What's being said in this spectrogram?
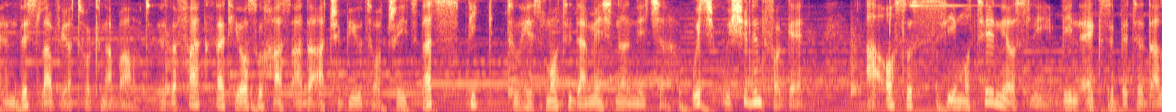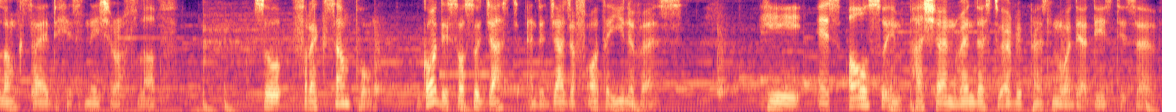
and this love we are talking about is the fact that he also has other attributes or traits that speak to his multidimensional nature, which we shouldn't forget are also simultaneously being exhibited alongside his nature of love. So, for example, God is also just and the judge of all the universe. He is also impartial and renders to every person what their deeds deserve.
